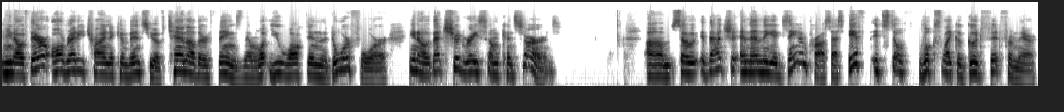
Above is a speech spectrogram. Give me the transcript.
You know if they're already trying to convince you of 10 other things than what you walked in the door for you know that should raise some concerns. Um, so that should and then the exam process if it still looks like a good fit from there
